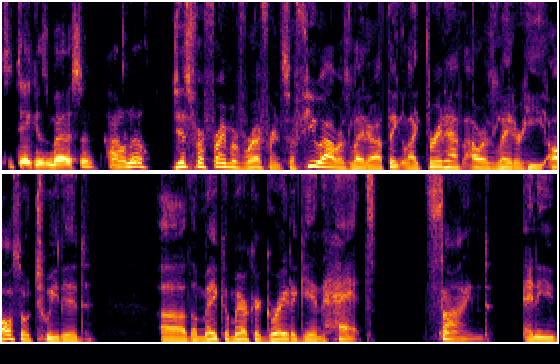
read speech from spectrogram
Is he taking his medicine? I don't know. Just for frame of reference, a few hours later, I think like three and a half hours later, he also tweeted uh, the "Make America Great Again" hat signed, and he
